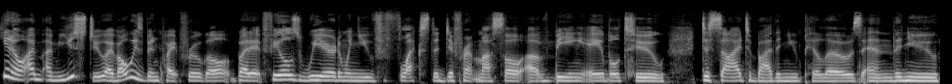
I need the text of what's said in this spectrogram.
you know, I'm, I'm used to. I've always been quite frugal, but it feels weird when you've flexed a different muscle of mm-hmm. being able to decide to buy the new pillows and the new,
